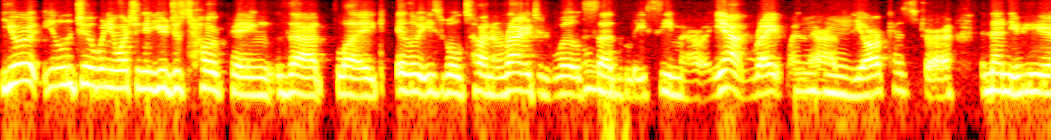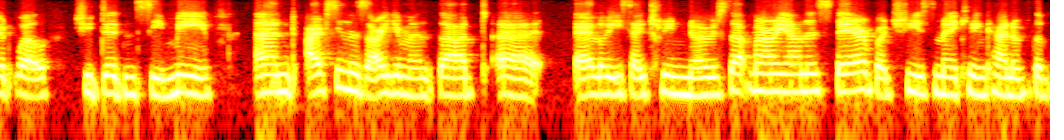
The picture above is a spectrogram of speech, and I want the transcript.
you're you legit when you're watching it, you're just hoping that like Heloise will turn around and will Mhm. suddenly see Marianne, right? When they're at the orchestra. And then you hear it, well, she didn't see me. And I've seen this argument that uh Heloise actually knows that Marianne is there, but she's making kind of the,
